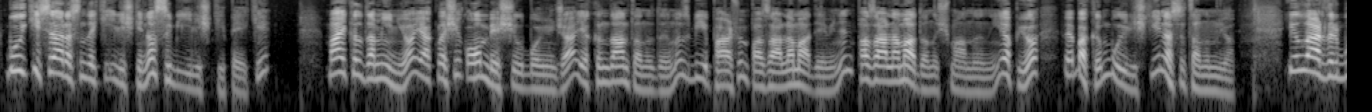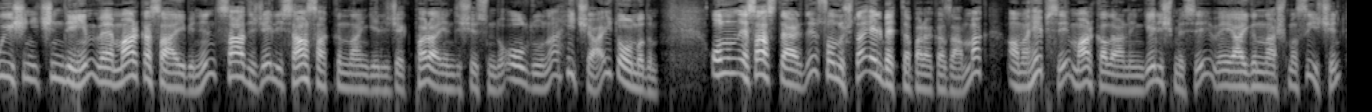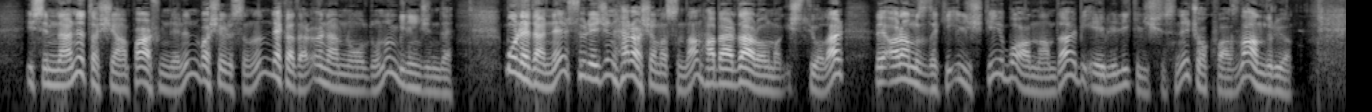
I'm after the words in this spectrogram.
Bu ikisi arasındaki ilişki nasıl bir ilişki peki? Michael Daminio yaklaşık 15 yıl boyunca yakından tanıdığımız bir parfüm pazarlama devinin pazarlama danışmanlığını yapıyor ve bakın bu ilişkiyi nasıl tanımlıyor. Yıllardır bu işin içindeyim ve marka sahibinin sadece lisans hakkından gelecek para endişesinde olduğuna hiç şahit olmadım. Onun esas derdi sonuçta elbette para kazanmak ama hepsi markalarının gelişmesi ve yaygınlaşması için isimlerini taşıyan parfümlerin başarısının ne kadar önemli olduğunun bilincinde. Bu nedenle sürecin her aşamasından haberdar olmak istiyorlar ve aramızdaki ilişki bu anlamda bir evlilik ilişkisini çok fazla andırıyor.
